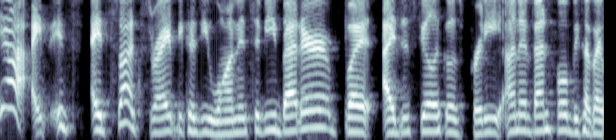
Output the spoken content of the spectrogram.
yeah, I, it's it sucks, right? Because you wanted to be better, but I just feel like it was pretty uneventful because I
